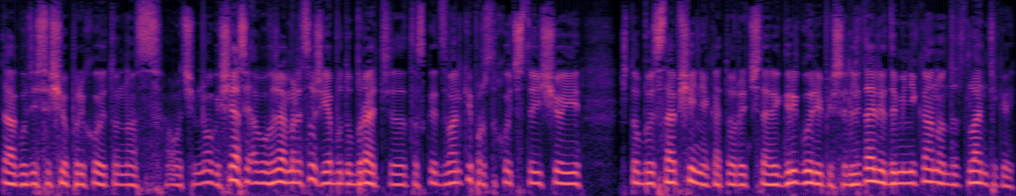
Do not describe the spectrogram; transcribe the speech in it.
Так, вот здесь еще приходит у нас очень много. Сейчас, уважаемые радиослушатели, я буду брать, э, так сказать, звонки. Просто хочется еще и, чтобы сообщения, которые читали. Григорий пишет. Летали в Доминикану над Атлантикой.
